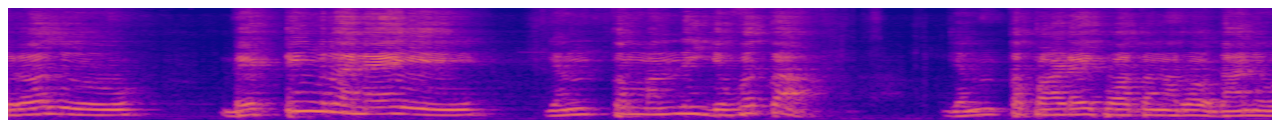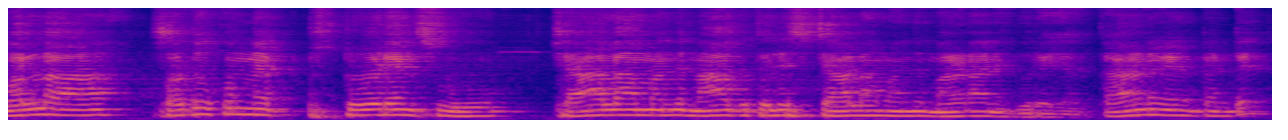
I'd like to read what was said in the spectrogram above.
ఈరోజు బెట్టింగ్లు అనేవి ఎంతమంది యువత ఎంత పాడైపోతున్నారో దానివల్ల చదువుకున్న స్టూడెంట్స్ చాలామంది నాకు తెలిసి చాలామంది మరణానికి గురయ్యారు. కారణం ఏంటంటే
